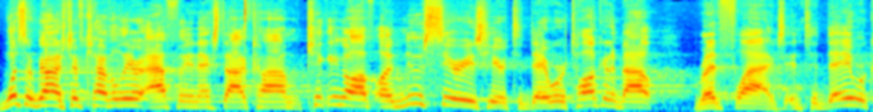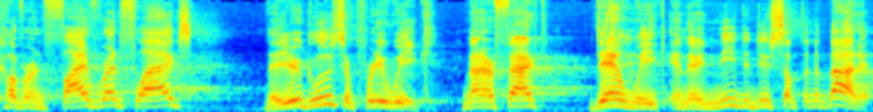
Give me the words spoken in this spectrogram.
What's up guys, Jeff Cavaliere, AthleanX.com, kicking off a new series here today. We're talking about red flags, and today we're covering five red flags that your glutes are pretty weak. Matter of fact, damn weak, and they need to do something about it.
